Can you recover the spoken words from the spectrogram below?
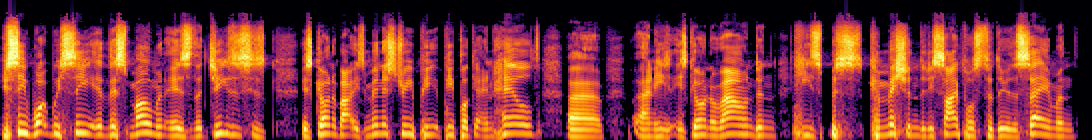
You see, what we see at this moment is that Jesus is, is going about his ministry. People are getting healed, uh, and he's, going around and he's commissioned the disciples to do the same. And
